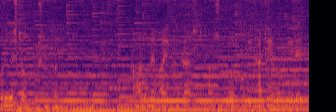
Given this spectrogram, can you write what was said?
পরিবেশটাও খুব সুন্দর। আমার মনে হয় এখানকার মানুষগুলো খুবই খাঁটি এবং নিরেট।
